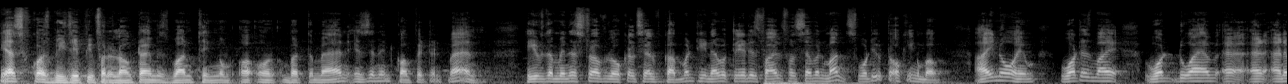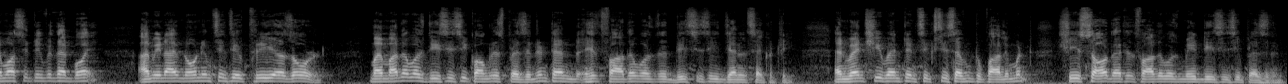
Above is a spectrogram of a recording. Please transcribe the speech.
Yes, of course, BJP for a long time is one thing, of, but the man is an incompetent man. He was the minister of local self-government. He never cleared his files for seven months. What are you talking about? I know him. What is my? What do I have uh, an animosity with that boy? I mean, I've known him since he was three years old. My mother was DCC Congress president, and his father was the DCC general secretary. And when she went in '67 to Parliament, she saw that his father was made DCC president.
